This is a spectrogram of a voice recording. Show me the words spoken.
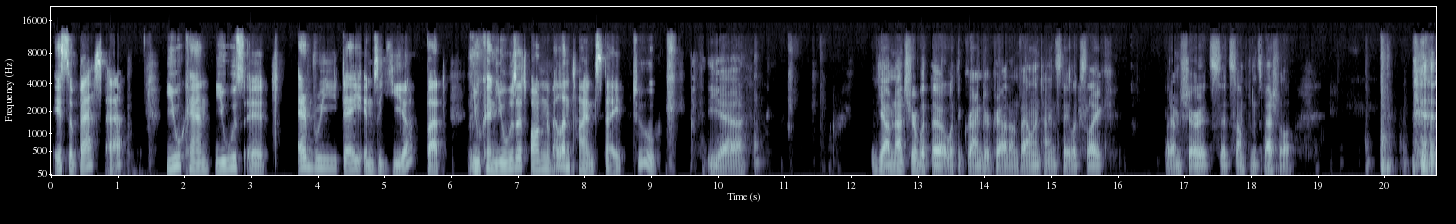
is the best app. You can use it every day in the year, but you can use it on Valentine's Day too. Yeah. Yeah, I'm not sure what the what the Grindr crowd on Valentine's Day looks like, but I'm sure it's it's something special.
